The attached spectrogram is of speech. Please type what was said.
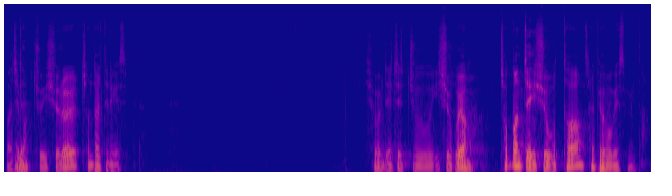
마지막 네. 주 이슈를 전달드리겠습니다. 10월 넷째 주 이슈고요. 첫 번째 이슈부터 살펴보겠습니다.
